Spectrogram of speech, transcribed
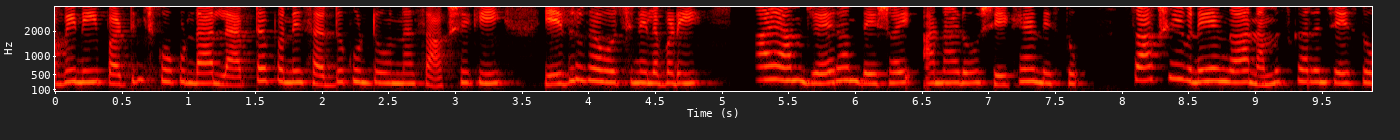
అభిని పట్టించుకోకుండా ల్యాప్టాప్ అని సర్దుకుంటూ ఉన్న సాక్షికి ఎదురుగా వచ్చి నిలబడి ఐఆమ్ జయరామ్ దేశాయ్ అన్నాడు షేక్ హ్యాండ్ ఇస్తూ. సాక్షి వినయంగా నమస్కారం చేస్తూ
